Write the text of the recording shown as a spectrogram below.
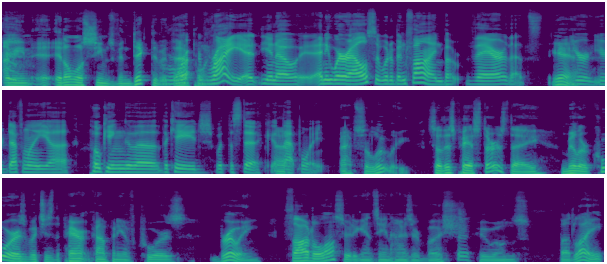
I mean, it, it, almost seems vindictive at that point, right? It, you know, anywhere else it would have been fine, but there, that's yeah, you're you're definitely uh, poking the the cage with the stick at uh, that point. Absolutely. So this past Thursday, Miller Coors, which is the parent company of Coors Brewing, filed a lawsuit against Anheuser Busch, hmm. who owns Bud Light,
